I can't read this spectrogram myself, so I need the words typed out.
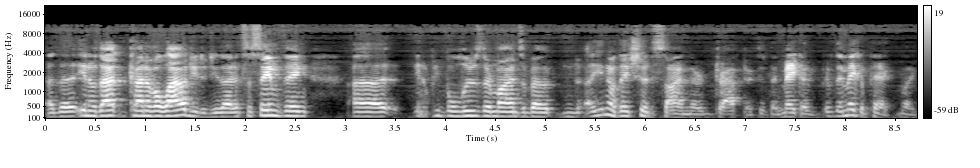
Uh, the you know that kind of allowed you to do that. It's the same thing. Uh, you know, people lose their minds about. uh, You know, they should sign their draft picks if they make a if they make a pick. Like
